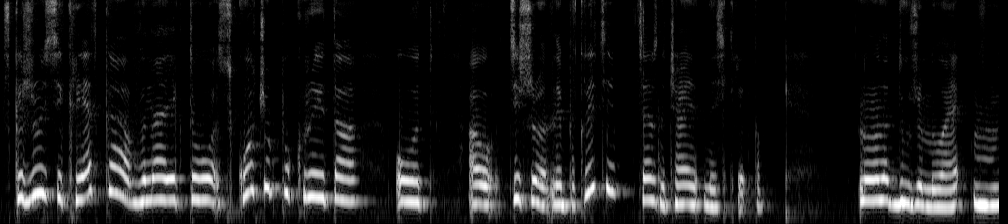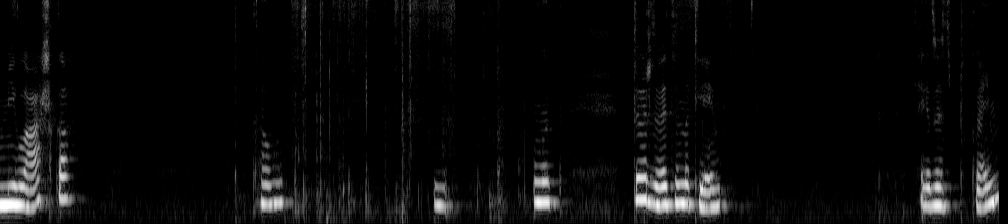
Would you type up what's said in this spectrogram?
Скажу, секретка, вона як то скотчем покрита. От, а ті, що не покриті, це означає не секретка. Ну, вона дуже мила, мілашка. Така от. От. Тепер давайте наклеїмо. Так, давайте поклеїмо.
